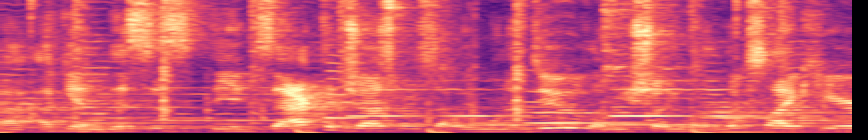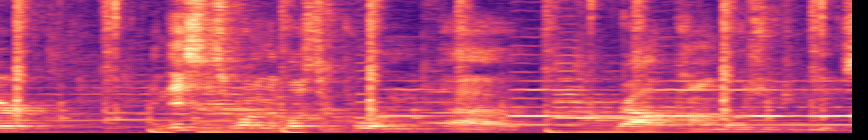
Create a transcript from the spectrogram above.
uh, again, this is the exact adjustments that we want to do. Let me show you what it looks like here. And this is one of the most important uh, route combos you can use.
